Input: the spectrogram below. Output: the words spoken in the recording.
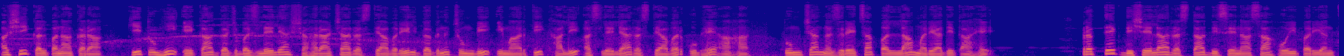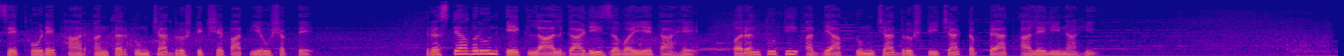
अशी कल्पना करा की तुम्ही एका गजबजलेल्या शहराच्या रस्त्यावरील गगनचुंबी इमारती खाली असलेल्या रस्त्यावर उभे आहात. तुमच्या नजरेचा पल्ला मर्यादित आहे. प्रत्येक दिशेला रस्ता दिसेनासा होईपर्यंतचे थोडेफार अंतर तुमच्या दृष्टिक्षेपात येऊ शकते. रस्त्यावरून एक लाल गाडी जवळ येत आहे परंतु ती अद्याप तुमच्या दृष्टीच्या टप्प्यात आलेली नाही.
